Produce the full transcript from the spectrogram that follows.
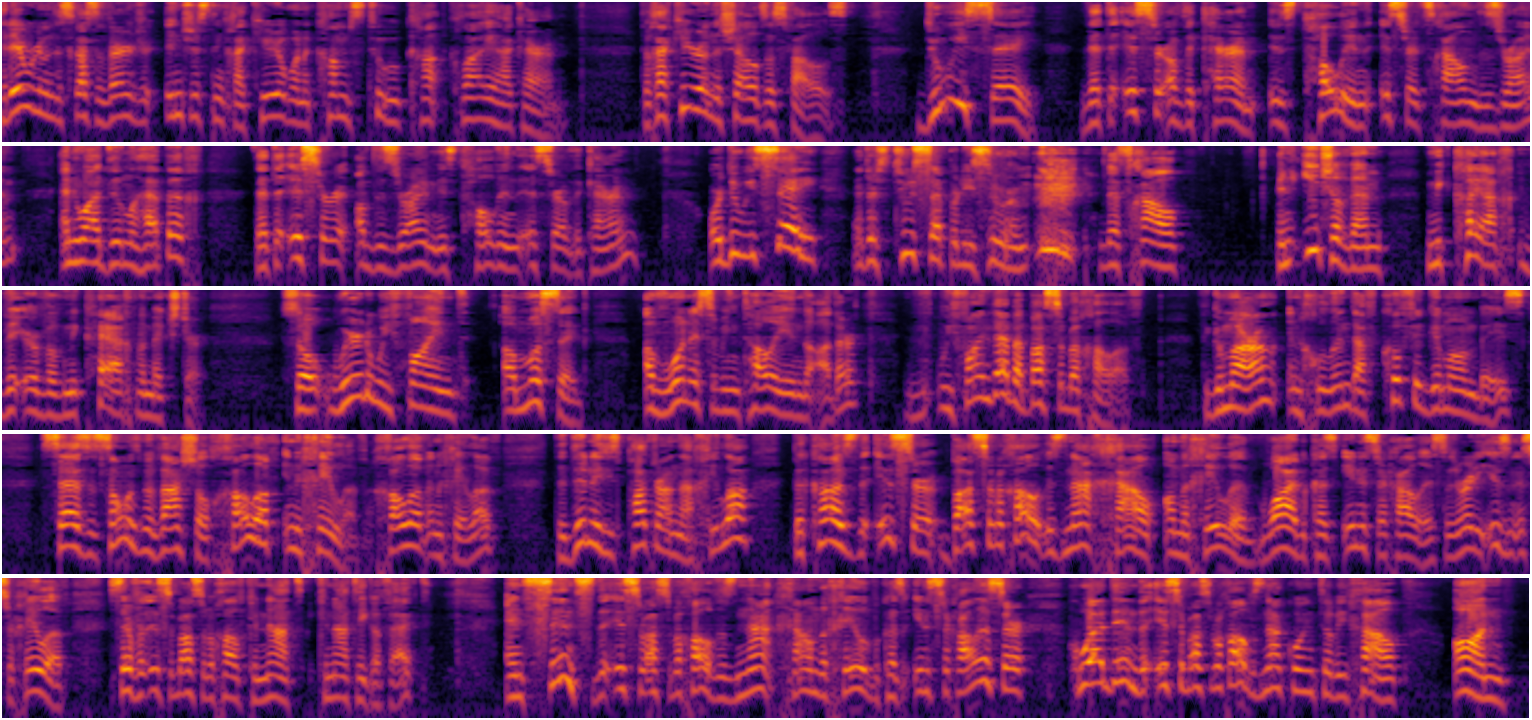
Today we're going to discuss a very interesting chakira when it comes to klai hakarim. The chakira in the shell is as follows: Do we say that the isser of the karam is totally in the isser tzchal and the zraim, and who adin lehepech that the isser of the zraim is totally in the isser of the karam, or do we say that there's two separate isurim that's chal, and each of them mikayach the irv of mikayach the mixture? So where do we find a musig of one isser being totally in the other? We find that by basar b'chalav. The Gemara in Chulin Daf Kufi Gimon Beis says that someone's mevashel chalav in chelav, chalav in chelav. The din is he's patra on the achila because the iser basar chalav is not chal on the chelav. Why? Because in iser chalav it already is an iser chelav. So therefore, the iser basar chalav cannot cannot take effect. And since the Isra Basar B'chalav is not Chal on the Chil because in Isra Chal Isra, who adin, the Isra Basar B'chalav is not going to be Chal on,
